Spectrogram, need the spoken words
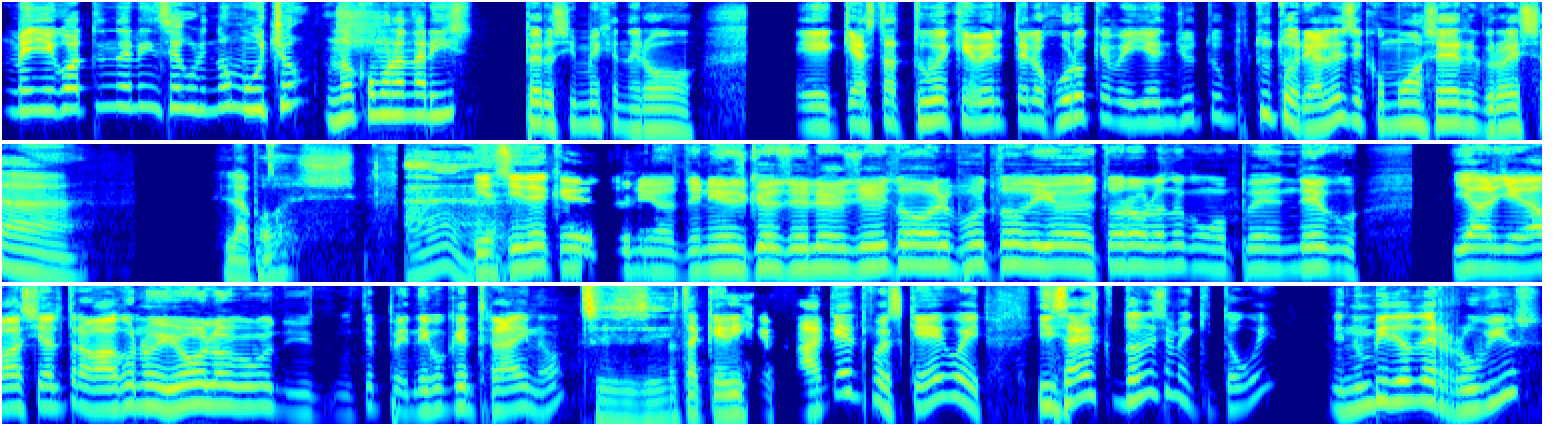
me llegó a tener inseguridad, no mucho, no como la nariz, pero sí me generó eh, que hasta tuve que ver, te lo juro que veía en YouTube tutoriales de cómo hacer gruesa la voz. Ah, Y así de que tenía, tenías que hacerle así todo el puto día de estar hablando como pendejo. Y al llegaba así al trabajo, no, yo y este pendejo que trae, ¿no? sí, sí, sí. Hasta que dije, fuck it, pues qué, güey. ¿Y sabes dónde se me quitó, güey? En un video de Rubius,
